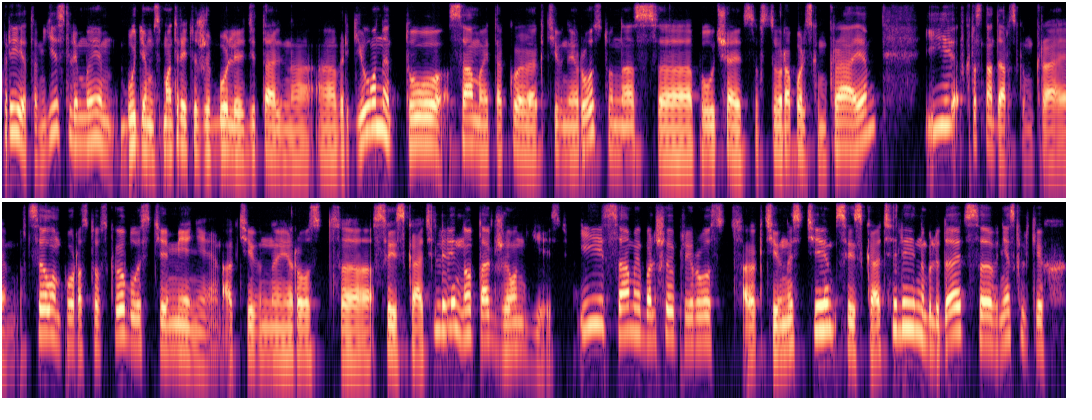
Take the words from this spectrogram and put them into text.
При этом, если мы будем смотреть уже более детально а, в регионы, то самый такой активный рост у нас а, получается в Ставропольском крае и в Краснодарском крае. В целом по Ростовской области менее активный рост а, соискателей, но также он есть. И самый большой прирост активности соискателей наблюдается в нескольких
